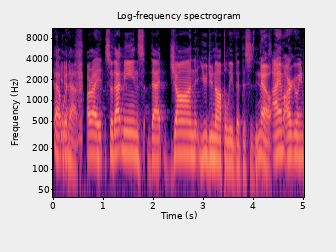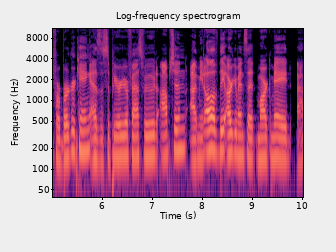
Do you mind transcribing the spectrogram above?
That would happen. All right, so that means that John, you do not believe that this is the No, case. No, I am arguing for Burger King as the superior fast food option. I mean, all of the arguments that Mark made uh,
